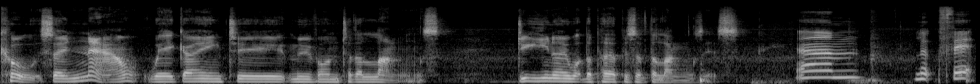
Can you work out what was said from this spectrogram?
cool. So now we're going to move on to the lungs. Do you know what the purpose of the lungs is? Um look fit.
